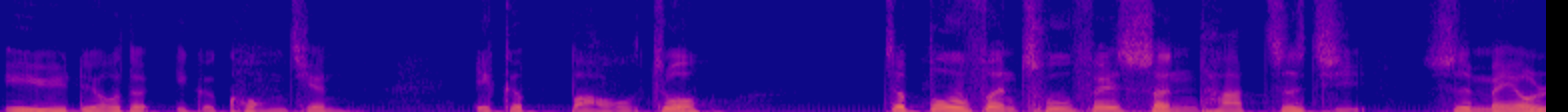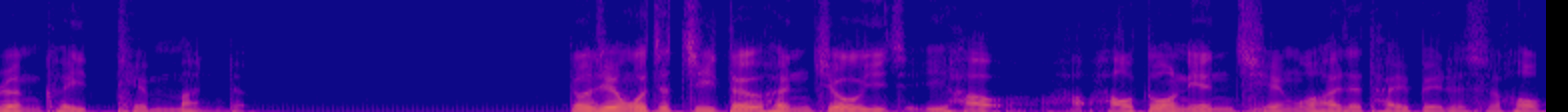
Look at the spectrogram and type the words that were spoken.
预留的一个空间，一个宝座。这部分，除非神他自己，是没有人可以填满的。中间我就记得很久以以好好好多年前，我还在台北的时候，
